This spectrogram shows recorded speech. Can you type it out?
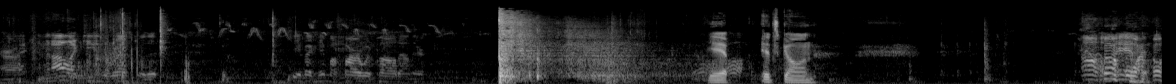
All right, and then I like to use the rest with it. See if I can hit my firewood pile down there. Yep, it's gone. Oh man,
